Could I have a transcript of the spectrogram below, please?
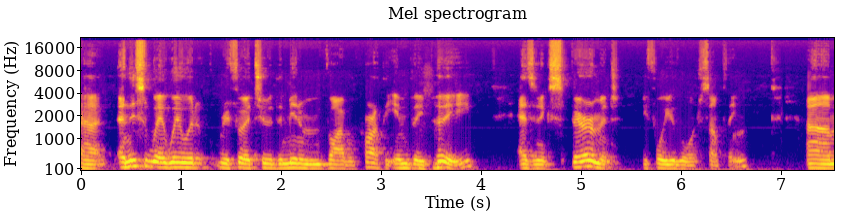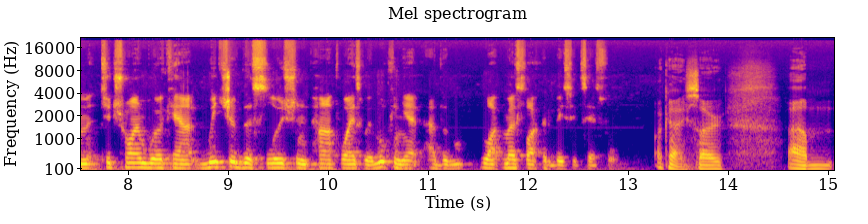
uh, and this is where we would refer to the minimum viable product, the MVP, as an experiment before you launch something. Um, to try and work out which of the solution pathways we're looking at are the like, most likely to be successful. Okay, so um,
